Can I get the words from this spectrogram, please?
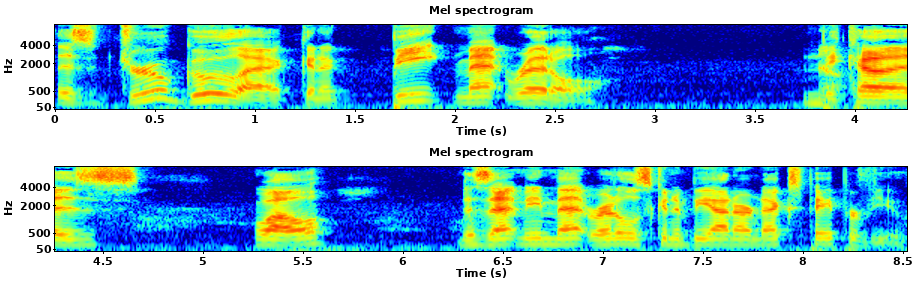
is Drew Gulak going to beat Matt Riddle? no. Because, well, does that mean Matt Riddle is going to be on our next pay per view?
